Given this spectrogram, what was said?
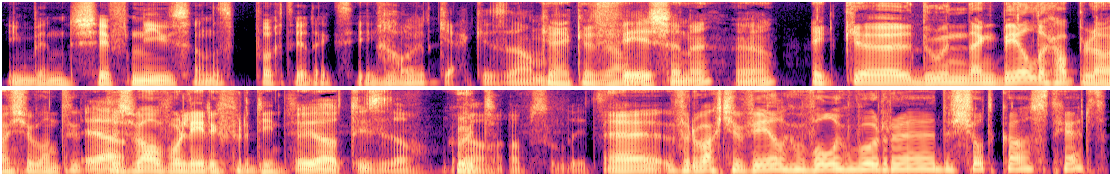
ik ben chef nieuws aan de sportredactie geworden. Kijk eens aan. Kijk eens aan. Feestje, hè? Ja, Ik eh, doe een denkbeeldig applausje, want het is wel volledig verdiend. ja het is dat. Goed. Ja, absoluut. Eh, verwacht je veel gevolgen voor eh, de Shotcast, Gert?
